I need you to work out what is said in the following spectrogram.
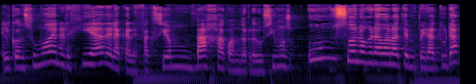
El consumo de energía de la calefacción baja cuando reducimos un solo grado la temperatura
